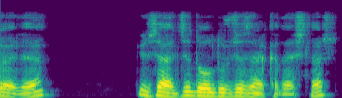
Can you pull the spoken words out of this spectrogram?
Şöyle güzelce dolduracağız arkadaşlar.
